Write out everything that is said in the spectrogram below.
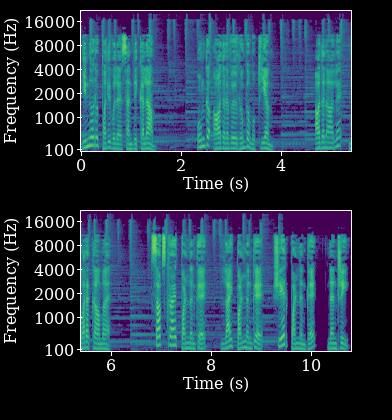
இன்னொரு பதிவுல சந்திக்கலாம். உங்க ஆதரவு ரொம்ப முக்கியம். அதனால மறக்காம. சப்ஸ்கிரைப் பண்ணுங்க லைக் பண்ணுங்க ஷேர் பண்ணுங்க. நன்றி.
